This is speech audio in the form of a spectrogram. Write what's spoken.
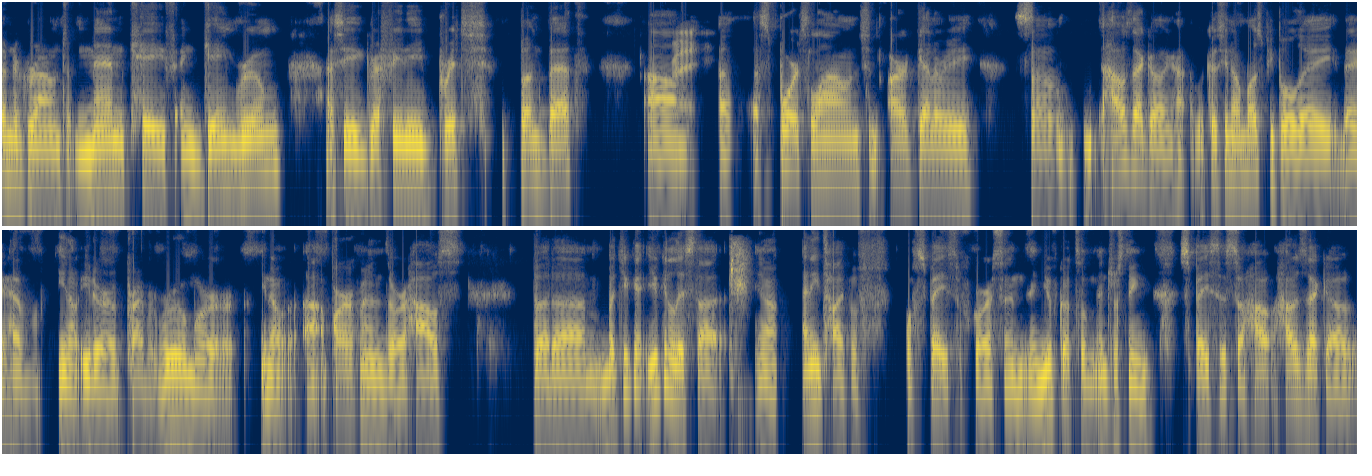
underground man cave and game room. I see graffiti bridge bunk bed, um, right a, a sports lounge, an art gallery. So how's that going? How, because you know most people they they have you know either a private room or you know uh, apartment or a house, but um, but you can you can list uh, you know any type of of space, of course, and, and you've got some interesting spaces. So how how does that go?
